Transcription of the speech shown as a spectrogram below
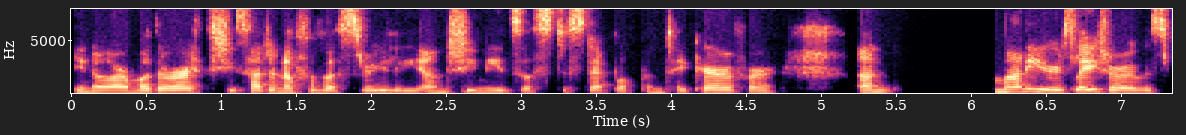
you know, our Mother Earth, she's had enough of us really, and she needs us to step up and take care of her. And many years later, I was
